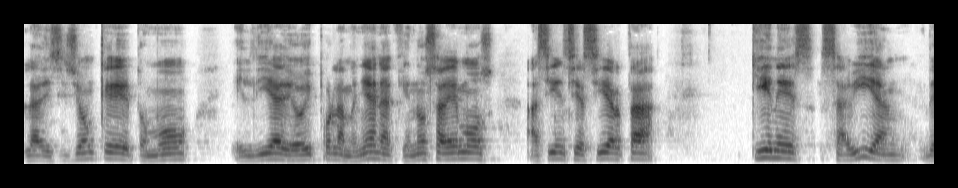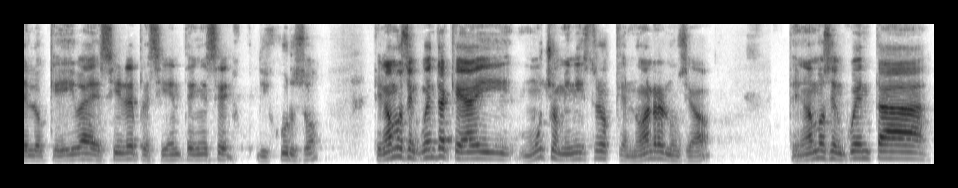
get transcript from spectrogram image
la decisión que tomó el día de hoy por la mañana, que no sabemos a ciencia cierta quienes sabían de lo que iba a decir el presidente en ese discurso. Tengamos en cuenta que hay muchos ministros que no han renunciado. Tengamos en cuenta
